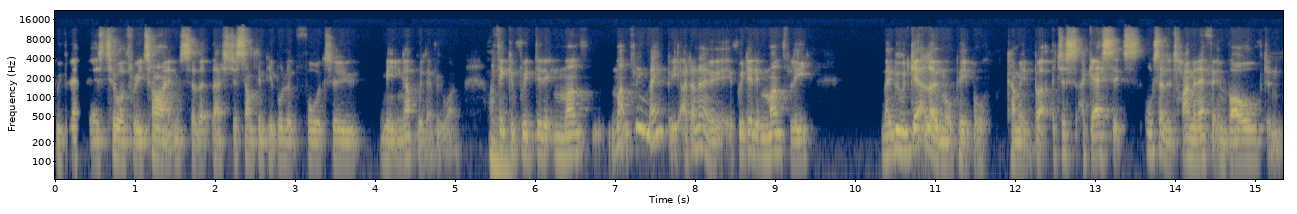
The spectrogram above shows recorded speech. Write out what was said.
We've left it two or three times, so that that's just something people look forward to meeting up with everyone. Mm. I think if we did it month monthly, maybe I don't know. If we did it monthly, maybe we'd get a load more people come in. But just I guess it's also the time and effort involved, and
